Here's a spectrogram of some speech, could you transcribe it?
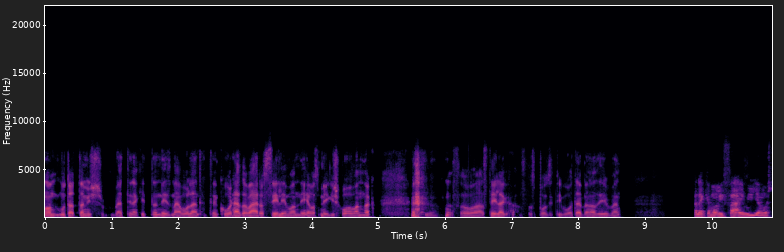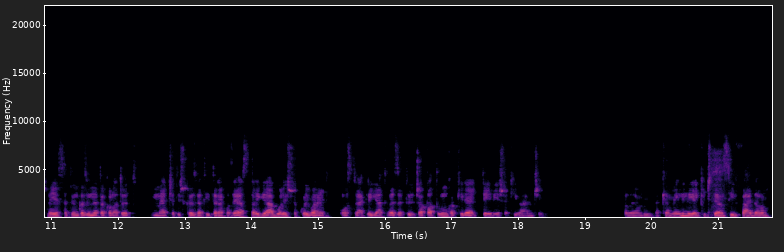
Mutattam is Bettinek itt, nézd már a volánt, hogy kórház a város szélén van, néha azt mégis hol vannak. szóval az tényleg az, az pozitív volt ebben az évben. Hát Nekem ami fáj, hogy ugye most nézhetünk az ünnepek alatt öt meccset is közvetítenek az Erste ligából, és akkor van egy osztrák ligát vezető csapatunk, akire egy tévése kíváncsi. Az olyan, nekem még mindig egy kicsit olyan szívfájdalom.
